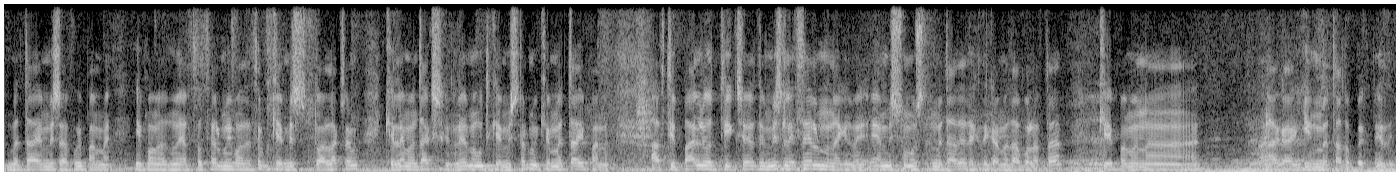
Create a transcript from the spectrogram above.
μετά εμείς αφού είπαμε, είπαμε με αυτό θέλουμε, είπαμε δεν θέλουμε και εμείς το αλλάξαμε και λέμε εντάξει λέμε ούτε και εμείς θέλουμε και μετά είπαν αυτοί πάλι ότι ξέρετε εμείς λέει, θέλουμε να γίνει. Εμείς όμως μετά δεν δεχτήκαμε μετά από όλα αυτά και είπαμε να να γίνει μετά το παιχνίδι,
